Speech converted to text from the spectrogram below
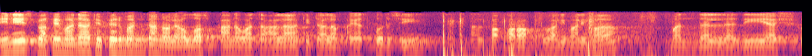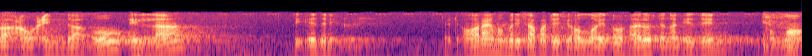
Ini sebagaimana difirmankan oleh Allah Subhanahu wa taala di dalam ayat kursi Al-Baqarah 255, "Man dzalladzi yashfa'u 'indahu illa bi'idznih." Jadi orang yang memberi syafaat sisi Allah itu harus dengan izin Allah.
